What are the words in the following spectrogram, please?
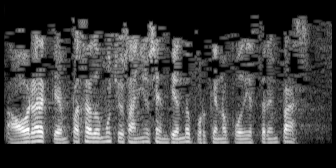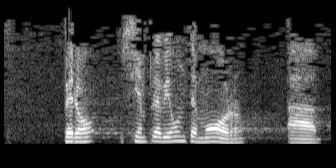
ahora que han pasado muchos años entiendo por qué no podía estar en paz. Pero siempre había un temor a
